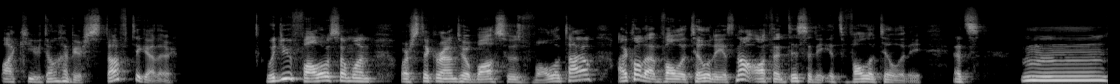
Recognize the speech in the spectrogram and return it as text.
like you don't have your stuff together. Would you follow someone or stick around to a boss who's volatile? I call that volatility. It's not authenticity, it's volatility. It's, mm,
